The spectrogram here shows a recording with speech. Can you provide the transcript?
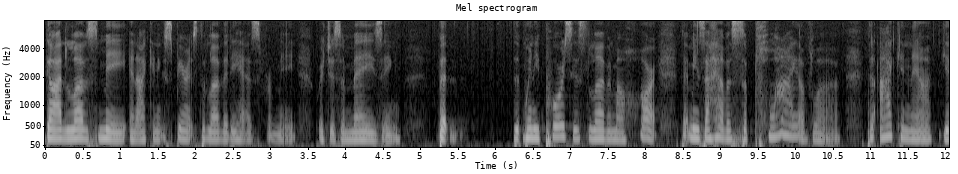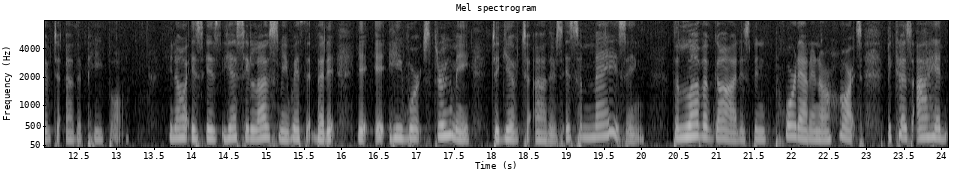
God loves me and I can experience the love that He has for me, which is amazing. But that when He pours His love in my heart, that means I have a supply of love that I can now give to other people. You know, is is yes, He loves me with it, but it, it, it He works through me to give to others. It's amazing. The love of God has been poured out in our hearts because I had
